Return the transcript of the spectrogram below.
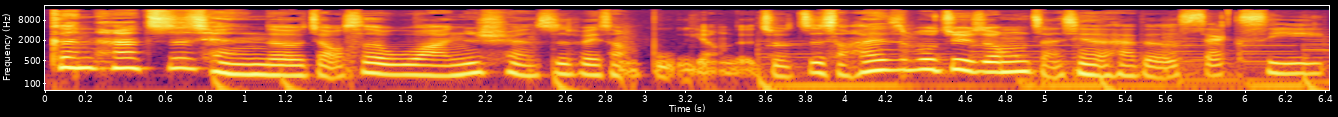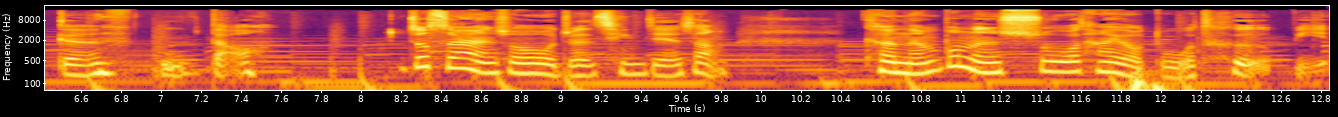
跟他之前的角色完全是非常不一样的。就至少他在这部剧中展现了他的 sexy 跟舞蹈。就虽然说我觉得情节上可能不能说它有多特别，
